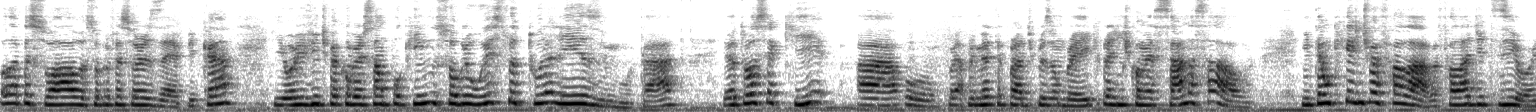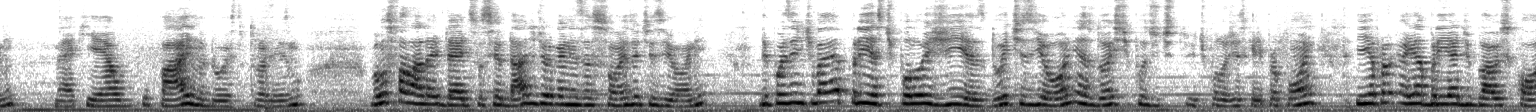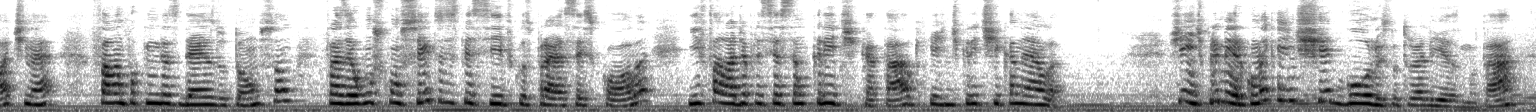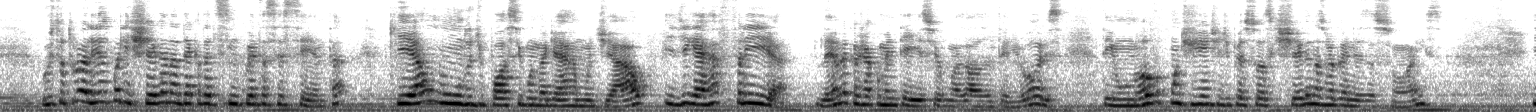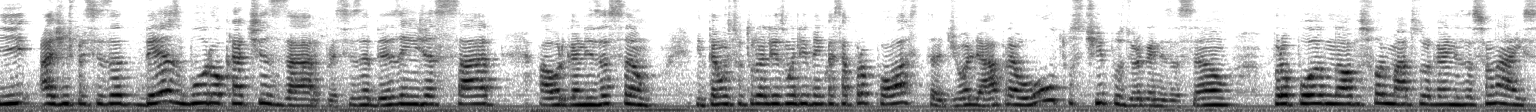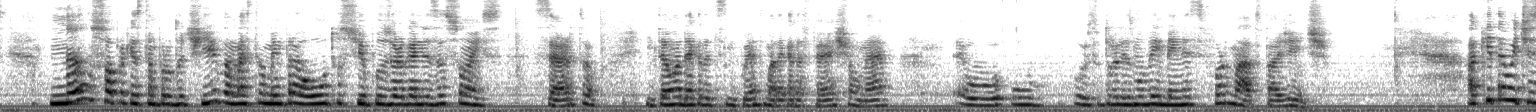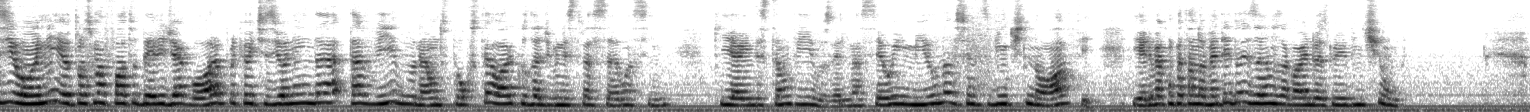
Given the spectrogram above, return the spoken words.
Olá pessoal, eu sou o professor Zépica e hoje a gente vai conversar um pouquinho sobre o estruturalismo, tá? Eu trouxe aqui a, o, a primeira temporada de Prison Break para a gente começar nessa aula. Então o que, que, a gente vai falar? Vai falar de Tizione, né, que é o, o pai né, do estruturalismo. Vamos falar da ideia de sociedade de organizações do Tizione. Depois a gente vai abrir as tipologias do Etizione, as dois tipos de tipologias que ele propõe, e abrir a de Blau Scott, né? Falar um pouquinho das ideias do Thompson, trazer alguns conceitos específicos para essa escola e falar de apreciação crítica, tá? O que, que a gente critica nela. Gente, primeiro, como é que a gente chegou no estruturalismo, tá? O estruturalismo ele chega na década de 50, 60, que é um mundo de pós-segunda guerra mundial e de guerra fria. Lembra que eu já comentei isso em algumas aulas anteriores? Tem um novo contingente de pessoas que chega nas organizações e a gente precisa desburocratizar, precisa desengessar a organização. Então o estruturalismo ele vem com essa proposta de olhar para outros tipos de organização, propor novos formatos organizacionais, não só para a questão produtiva, mas também para outros tipos de organizações, certo? Então a década de 50, uma década fashion, né? O, o, o estruturalismo vem bem nesse formato, tá, gente? Aqui está o Etizione, eu trouxe uma foto dele de agora, porque o Etizione ainda está vivo, né? Um dos poucos teóricos da administração, assim, que ainda estão vivos. Ele nasceu em 1929 e ele vai completar 92 anos agora em 2021.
